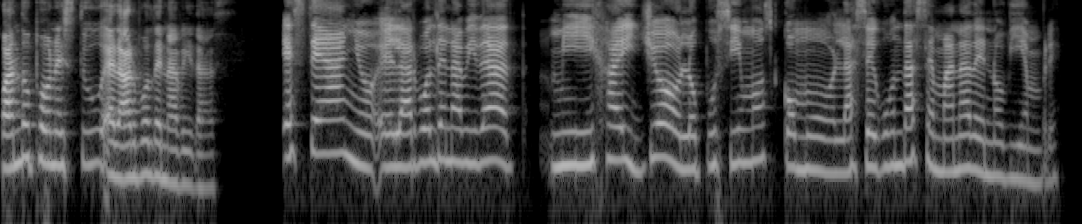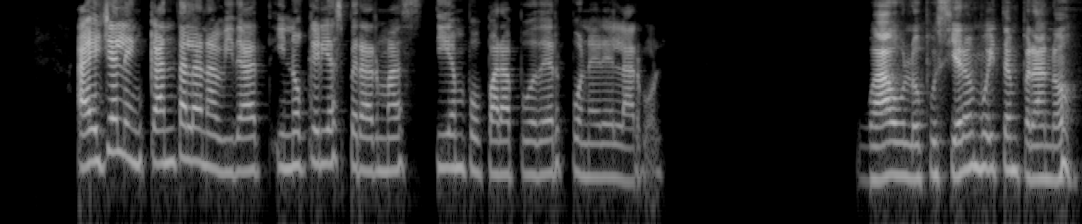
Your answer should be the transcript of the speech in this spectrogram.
¿Cuándo pones tú el árbol de Navidad? Este año el árbol de Navidad, mi hija y yo lo pusimos como la segunda semana de noviembre. A ella le encanta la Navidad y no quería esperar más tiempo para poder poner el árbol. Wow, lo pusieron muy temprano.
